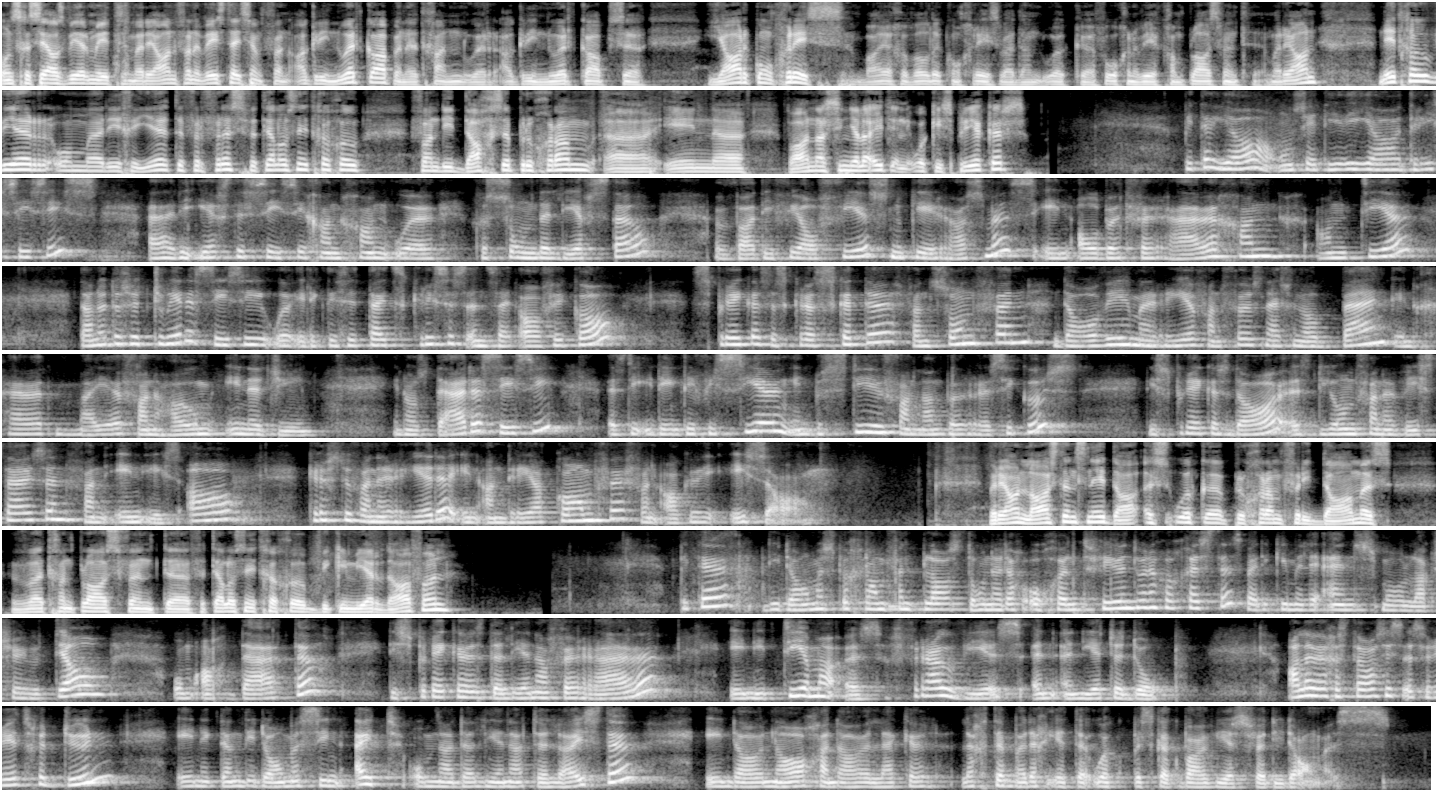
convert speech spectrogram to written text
Ons gesels weer met Marian van die Wesduisen van Agri Noord-Kaap en dit gaan oor Agri Noord-Kaap se jaarkongres, baie gewilde kongres wat dan ook uh, volgende week gaan plaasvind. Marian, net gou weer om uh, die geheue te verfris, vertel ons net gou-gou van die dag se program uh en uh waarna sien julle uit en ook die sprekers? Pieter, ja, ons het hierdie jaar 3 sessies. Uh die eerste sessie gaan gaan oor gesonde leefstyl wat die VLV Snoekie Erasmus en Albert Ferreira gaan hanteer. Dan het ons 'n tweede sessie oor elektrisiteitskrisis in Suid-Afrika. Sprekers is Chris Skutte van Sonfin, Dawie Marie van First National Bank en Gerard Meyer van Home Energy. En ons derde sessie is die identifisering en bestuur van landbourisiko's. Die sprekers daar is Dion van der Westhuizen van NSA, Christo van der Rede en Andrea Kaamfer van Agri SA. Brian, laastens net, daar is ook 'n program vir die dames wat gaan plaasvind. Uh, vertel ons net gou-gou 'n bietjie meer daarvan. Pieter, die damesprogram vind plaas donderdagoggend 24 Augustus by die Kimberley Ann Small Luxury Hotel om 8:30. Die spreker is Delena Ferreira en die tema is vrou wees in 'n nette dop. Alle registrasies is reeds gedoen en ek dink die dames sien uit om na Dalena te luister en daarna gaan daar 'n lekker ligte middagete ook beskikbaar wees vir die dames.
